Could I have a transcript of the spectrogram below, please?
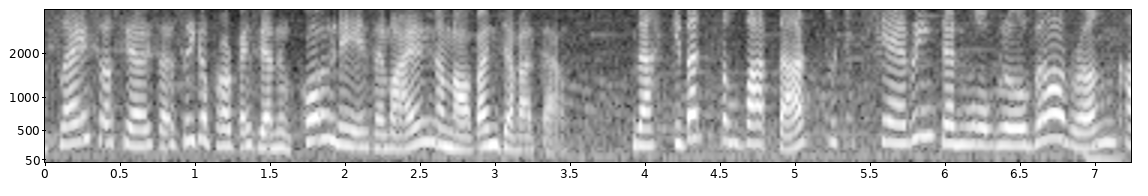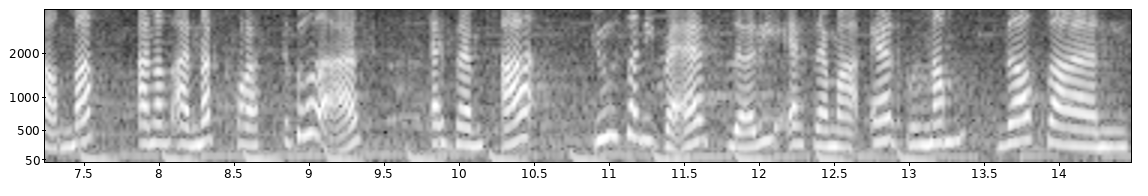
Selesai sosialisasi keprofesian hukum di SMA N 68 Jakarta. Nah, kita kesempatan untuk sharing dan ngobrol bareng sama anak-anak kelas 11 SMA jurusan IPS dari SMA N 68.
